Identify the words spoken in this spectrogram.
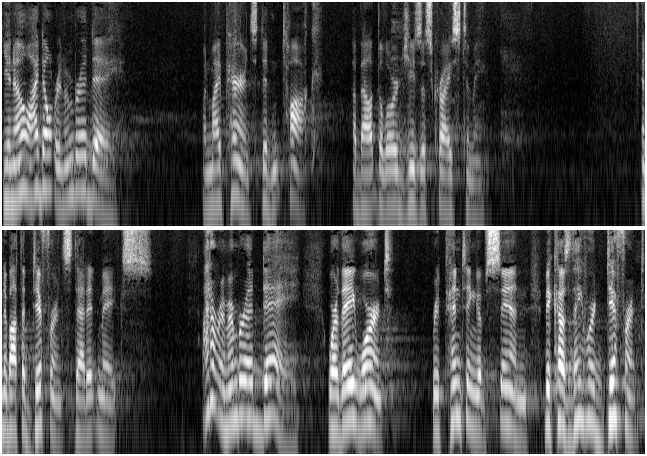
you know, I don't remember a day when my parents didn't talk about the Lord Jesus Christ to me and about the difference that it makes. I don't remember a day where they weren't repenting of sin because they were different.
